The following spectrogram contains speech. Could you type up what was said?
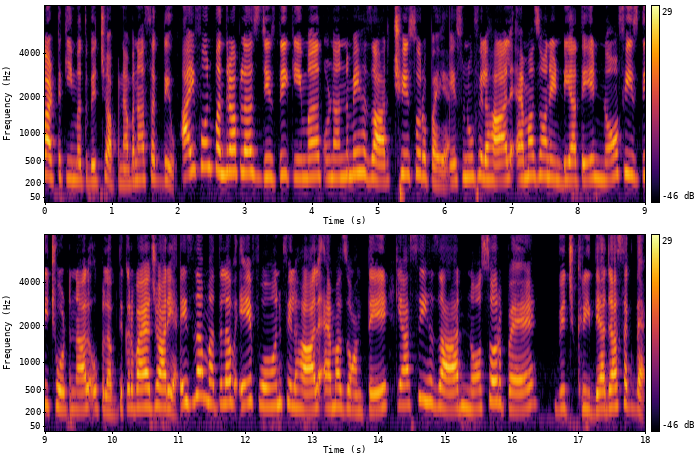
ਘੱਟ ਕੀਮਤ ਵਿੱਚ ਆਪਣਾ ਬਣਾ ਸਕਦੇ ਹੋ। ਆਈਫੋਨ 15 ਪਲੱਸ ਜਿਸ ਦੀ ਕੀਮਤ 99600 ਰੁਪਏ ਹੈ। ਇਸ ਨੂੰ ਫਿਲਹਾਲ Amazon ਇੰਡੀਆ ਤੇ 9% ਦੀ ਛੋਟ ਨਾਲ ਉਪਲਬਧ ਕਰਵਾਇਆ ਜਾ ਰਿਹਾ ਹੈ। ਇਸ ਦਾ ਮਤਲਬ ਇਹ ਫੋਨ ਫਿਲਹਾਲ Amazon ਤੇ 81900 ਰੁਪਏ ਵਿੱਚ ਖਰੀਦਿਆ ਜਾ ਸਕਦਾ ਹੈ।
